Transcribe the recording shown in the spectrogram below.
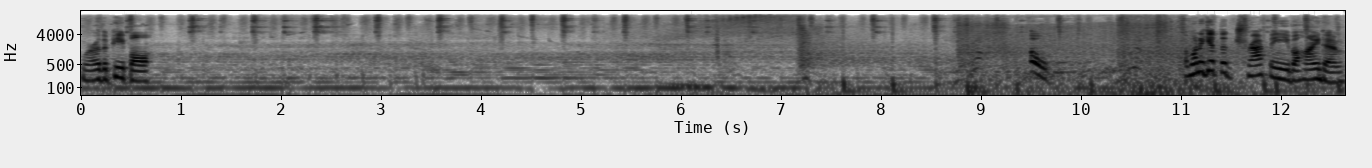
Where are the people? I want to get the trap thingy behind him.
